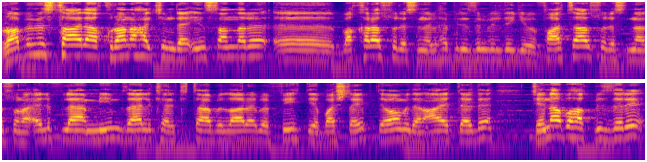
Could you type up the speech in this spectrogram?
Rabbimiz Teala Kur'an-ı Hakim'de insanları e, Bakara suresinde hepinizin bildiği gibi Fatiha suresinden sonra Elif la mim zelikel kitabü la reybe fih diye başlayıp devam eden ayetlerde Cenab-ı Hak bizleri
